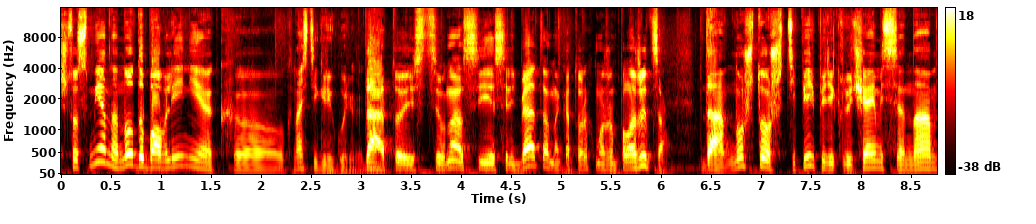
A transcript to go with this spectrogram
что смена, но добавление к, к Насте Григорьевой. Да, то есть у нас есть ребята, на которых можем положиться. Да, ну что ж, теперь переключаемся на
